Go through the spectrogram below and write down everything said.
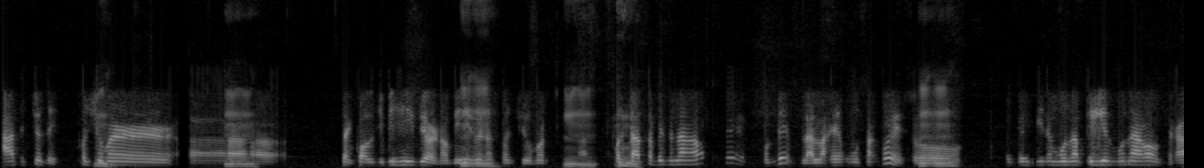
attitude eh. Consumer ah, psychology behavior, no? Behavior Mm. ng consumer. Mm. Pagtatabi na lang ako, eh, kundi, lalaki ang utang ko eh. So, Mm. medyo hindi na muna, pigil muna ako. Saka,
